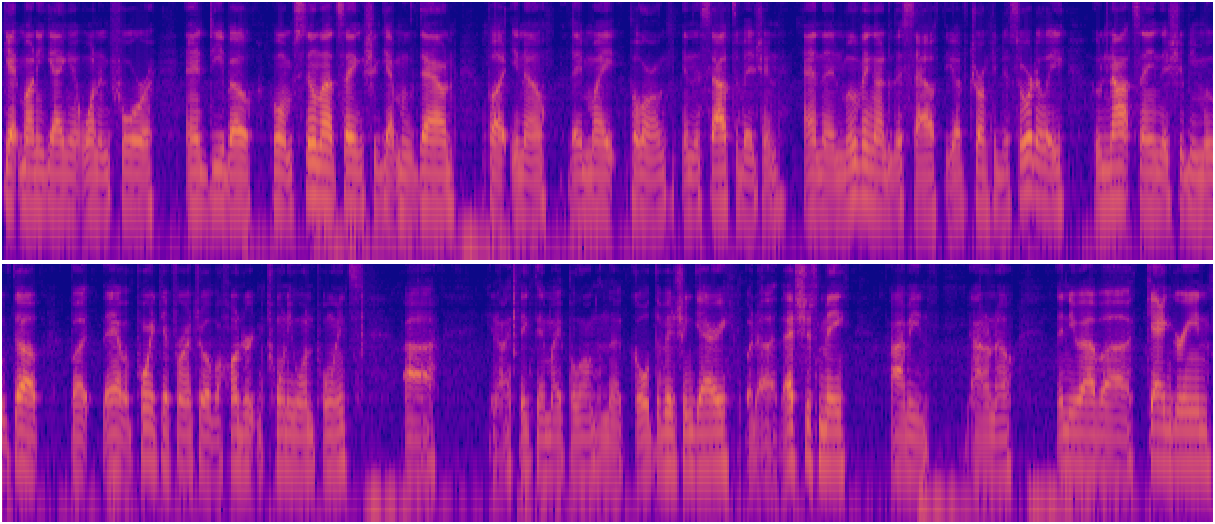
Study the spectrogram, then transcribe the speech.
Get Money Gang at one and four, and Debo, who I'm still not saying should get moved down, but you know they might belong in the South Division. And then moving on to the South, you have Drunken Disorderly, who not saying they should be moved up, but they have a point differential of 121 points. Uh, you know, I think they might belong in the Gold Division, Gary, but uh, that's just me. I mean, I don't know. Then you have uh, Gang Green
